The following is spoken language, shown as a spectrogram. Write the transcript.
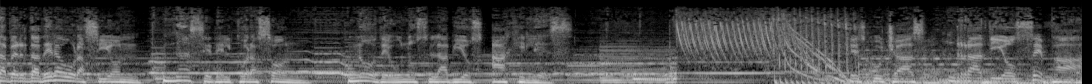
La verdadera oración nace del corazón, no de unos labios ágiles. Escuchas Radio Cepa.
